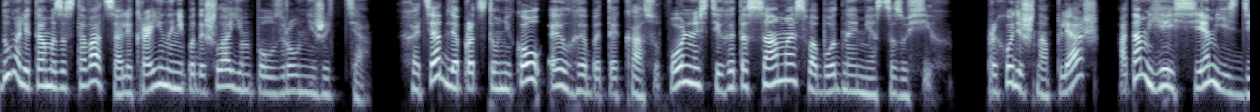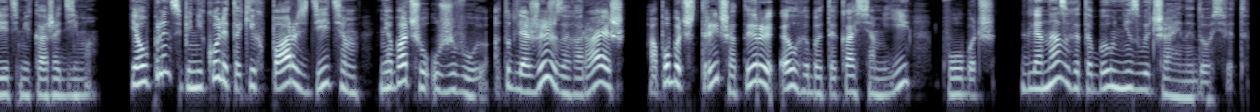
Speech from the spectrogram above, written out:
Думалі там і заставацца, але краіна не падышла ім па ўзроўні жыцця. Хаця для прадстаўнікоў ЛГБТК супольнасці гэта самае свабоднае месца з усіх. Прыходзіш на пляж, а там ей сем'і з дзецьмі, кажа Дзіма. Я ў прынцыпе ніколі такіх пар з дзіцем не бачыў ужывую, а тут ляжыш, загараеш, а побач тры-чатыры ЛГБТК сям'і побач, Для нас гэта быў незвычайны досвед.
